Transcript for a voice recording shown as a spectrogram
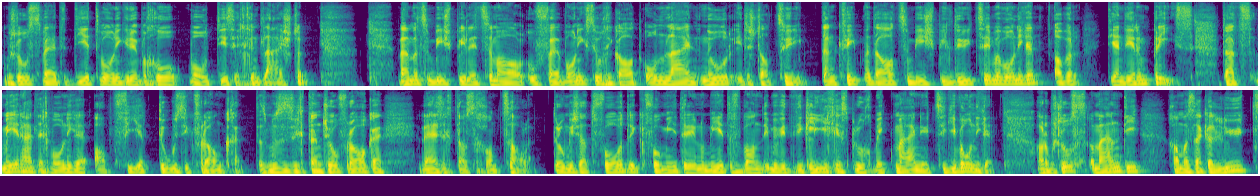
Am Schluss werden die, die Wohnungen bekommen, die die sich leisten können. Wenn man zum Beispiel jetzt einmal auf eine Wohnungssuche geht, online nur in der Stadt Zürich, dann findet man da zum Beispiel drei Zimmerwohnungen, aber die haben ihren Preis. Da hat es mehrheitlich Wohnungen ab 4000 Franken. Das muss man sich dann schon fragen, wer sich das kann zahlen kann. Darum ist auch die Forderung vom Mieterinnen und Mieterverband immer wieder die gleiche. Es braucht mit gemeinnützigen Wohnungen. Aber am Schluss, am Ende, kann man sagen, Leute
